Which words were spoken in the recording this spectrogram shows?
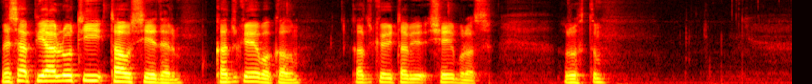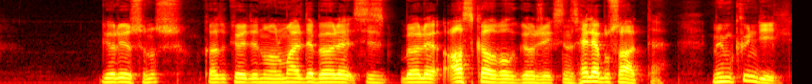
Mesela Pierre Loti'yi tavsiye ederim. Kadıköy'e bakalım. Kadıköy tabi şey burası. Rıhtım. Görüyorsunuz. Kadıköy'de normalde böyle siz böyle az kalabalık göreceksiniz. Hele bu saatte. Mümkün değil.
